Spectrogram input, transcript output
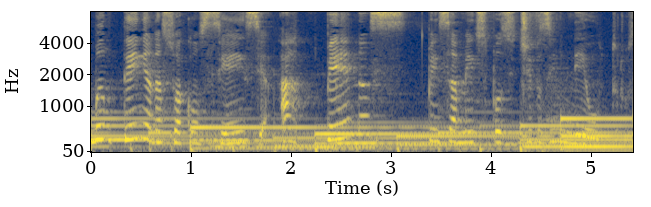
mantenha na sua consciência apenas pensamentos positivos e neutros.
